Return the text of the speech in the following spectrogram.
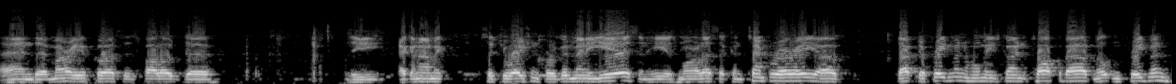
And uh, Murray, of course, has followed uh, the economic situation for a good many years, and he is more or less a contemporary of Dr. Friedman, whom he's going to talk about, Milton Friedman,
